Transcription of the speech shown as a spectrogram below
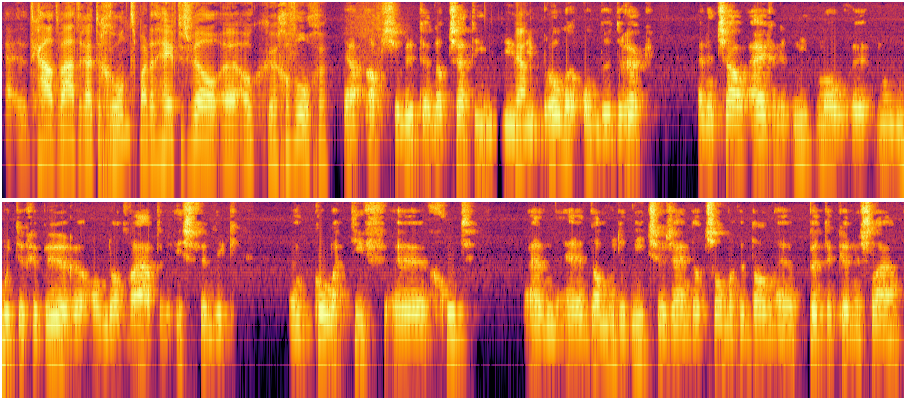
het haalt water uit de grond, maar dat heeft dus wel ook gevolgen. Ja, absoluut. En dat zet die, die, ja. die bronnen onder druk. En het zou eigenlijk niet mogen, moeten gebeuren, omdat water is, vind ik, een collectief uh, goed. En uh, dan moet het niet zo zijn dat sommigen dan uh, putten kunnen slaan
